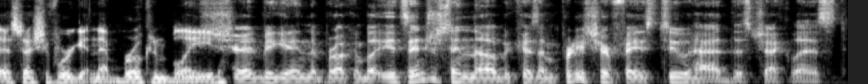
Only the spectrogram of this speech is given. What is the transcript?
especially if we're getting that Broken Blade. should be getting the broken blade. It's interesting though because I'm pretty sure Phase Two had this checklist,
